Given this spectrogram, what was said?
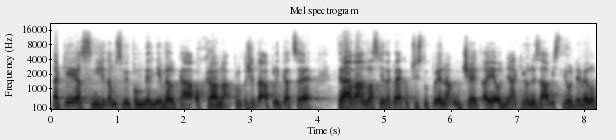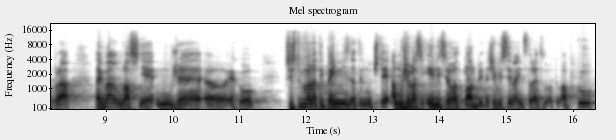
tak je jasný, že tam musí být poměrně velká ochrana, protože ta aplikace, která vám vlastně takhle jako přistupuje na účet a je od nějakého nezávislého developera, tak vám vlastně může uh, jako přistupovat na ty peníze, na ten účty a může vlastně iniciovat platby. Takže vy si nainstalujete tu, tu apku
